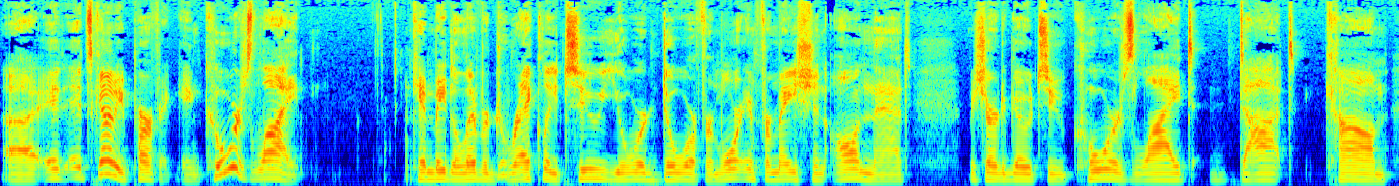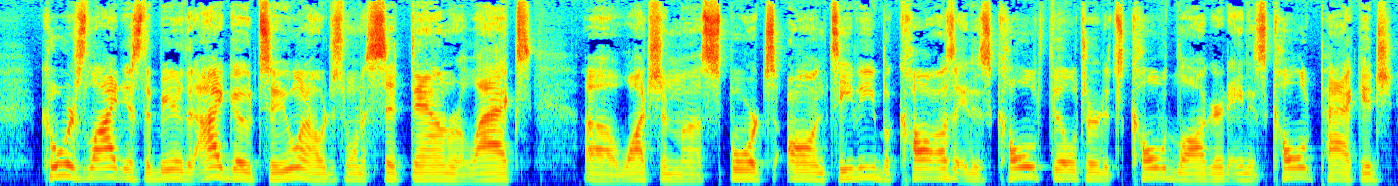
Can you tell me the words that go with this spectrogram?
Uh, it, it's going to be perfect. And Coors Light can be delivered directly to your door. For more information on that, be sure to go to CoorsLight.com. Coors Light is the beer that I go to when I just want to sit down, relax, uh, watch some uh, sports on TV because it is cold filtered, it's cold lagered, and it's cold packaged.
